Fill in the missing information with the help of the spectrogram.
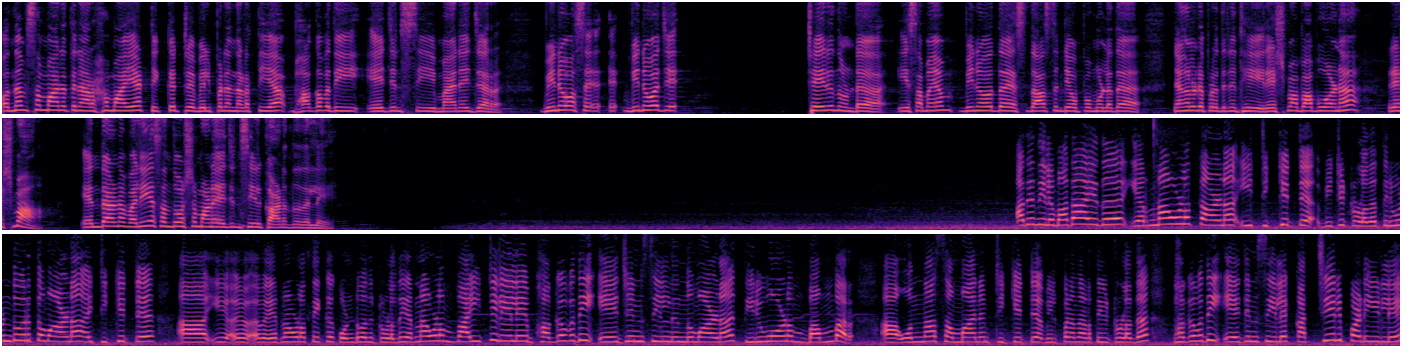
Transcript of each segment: ഒന്നാം സമ്മാനത്തിന് അർഹമായ ടിക്കറ്റ് വിൽപ്പന നടത്തിയ ഭഗവതി ഏജൻസി മാനേജർ വിനോസ് വിനോജ് ചേരുന്നുണ്ട്. ഈ സമയം വിനോദ് എസ് ദാസിന്റെ ഒപ്പമുള്ളത് ഞങ്ങളുടെ പ്രതിനിധി രേഷ്മ ബാബുവാണ്. രേഷ്മ എന്താണ് വലിയ സന്തോഷമാണ് ഏജൻസിയിൽ കാണുന്നതല്ലേ? അതെ നിലം. അതായത് എറണാകുളത്താണ് ഈ ടിക്കറ്റ് വിറ്റിട്ടുള്ളത്. തിരുവനന്തപുരത്തുമാണ് ഈ ടിക്കറ്റ് എറണാകുളത്തേക്ക് കൊണ്ടുവന്നിട്ടുള്ളത്. എറണാകുളം വൈറ്റിലയിലെ ഭഗവതി ഏജൻസിയിൽ നിന്നുമാണ് തിരുവോണം ബമ്പർ ഒന്നാം സമ്മാനം ടിക്കറ്റ് വിൽപ്പന നടത്തിയിട്ടുള്ളത്. ഭഗവതി ഏജൻസിയിലെ കച്ചേരിപ്പടിയിലെ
